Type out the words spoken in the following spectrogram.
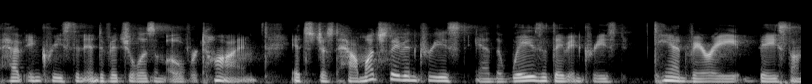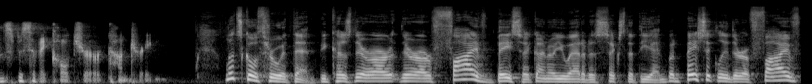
have increased in individualism over time. It's just how much they've increased and the ways that they've increased can vary based on specific culture or country. Let's go through it then, because there are there are five basic. I know you added a sixth at the end, but basically there are five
